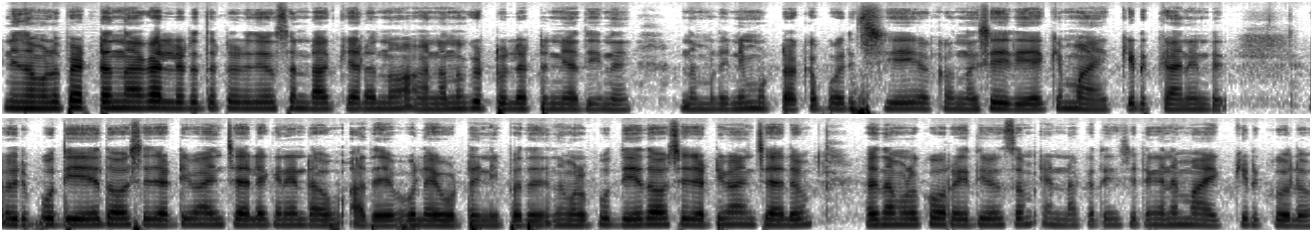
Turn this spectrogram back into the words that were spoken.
ഇനി നമ്മൾ പെട്ടെന്ന് ആ കല്ലെടുത്തിട്ട് ഒരു ദിവസം ഉണ്ടാക്കിയാലൊന്നും അങ്ങനൊന്നും കിട്ടില്ല ഇനി അതിൽ നിന്ന് നമ്മളിനി മുട്ടൊക്കെ പൊരിച്ച് ഒക്കെ ഒന്ന് ശരിയാക്കി മയക്കിയെടുക്കാനുണ്ട്. ഒരു പുതിയ ദോശചട്ടി വാങ്ങിച്ചാൽ എങ്ങനെ ഉണ്ടാവും? അതേപോലെ ഓട്ടനി ഇനിയിപ്പോൾ അത് നമ്മൾ പുതിയ ദോശചട്ടി വാങ്ങിച്ചാലും അത് നമ്മൾ കുറേ ദിവസം എണ്ണൊക്കെ തേച്ചിട്ട് ഇങ്ങനെ മയക്കിയെടുക്കുമല്ലോ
